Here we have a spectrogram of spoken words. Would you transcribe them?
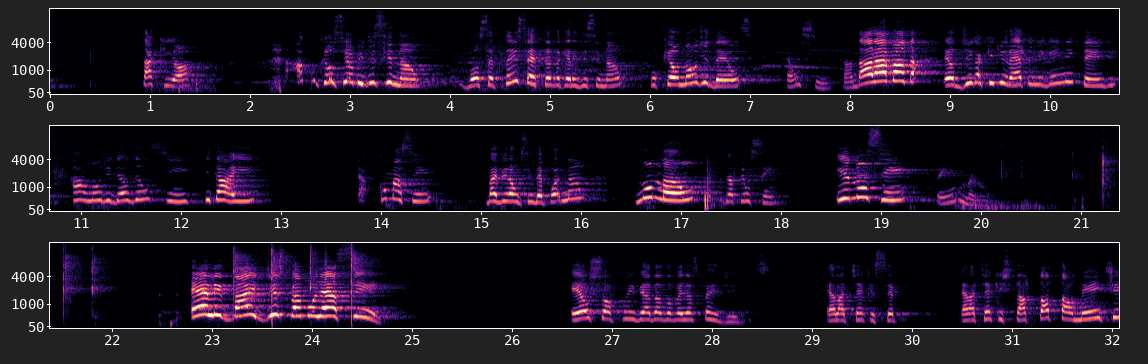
Tá aqui, ó. Ah, porque o Senhor me disse não. Você tem certeza que ele disse não? Porque o não de Deus é um sim. Eu digo aqui direto, ninguém me entende. Ah, o não de Deus é um sim. E daí? Como assim? Vai virar um sim depois? Não. No não, já tem um sim. E no sim, tem um não. Ele vai e diz para a mulher assim: Eu só fui enviada das ovelhas perdidas. Ela tinha que ser, ela tinha que estar totalmente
